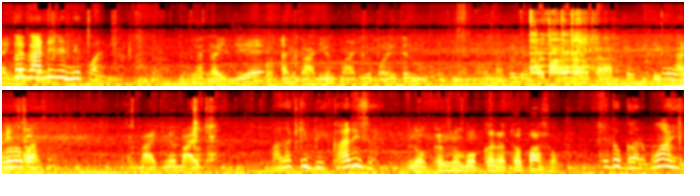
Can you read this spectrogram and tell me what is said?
એક ગાડીને મૂકવાની. લઈ જઈએ અને ગાડીઓ બાડીઓ પડી તે તો બેઠા મોટા ભિખારી ને બાઈક. પાછા કે ભિખારી છે. લોકર નો બોકર હતો પાછો. એ તો ઘરમાં હે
